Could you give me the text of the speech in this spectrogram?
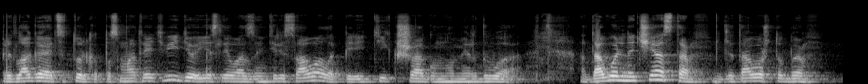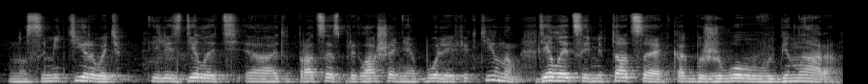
предлагается только посмотреть видео, если вас заинтересовало, перейти к шагу номер два. Довольно часто для того, чтобы ну, сымитировать или сделать э, этот процесс приглашения более эффективным, делается имитация как бы живого вебинара.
